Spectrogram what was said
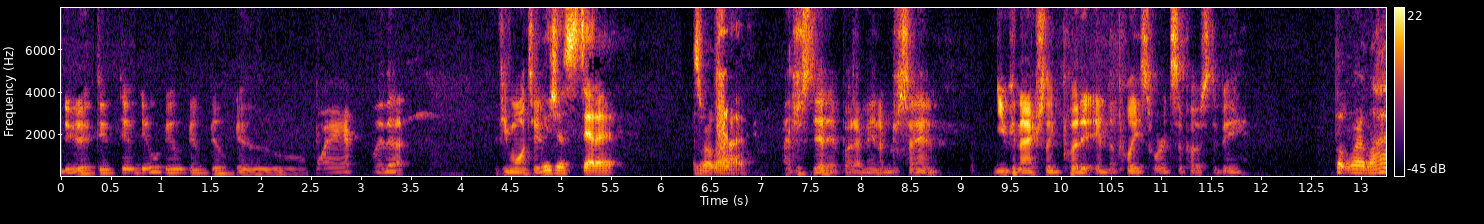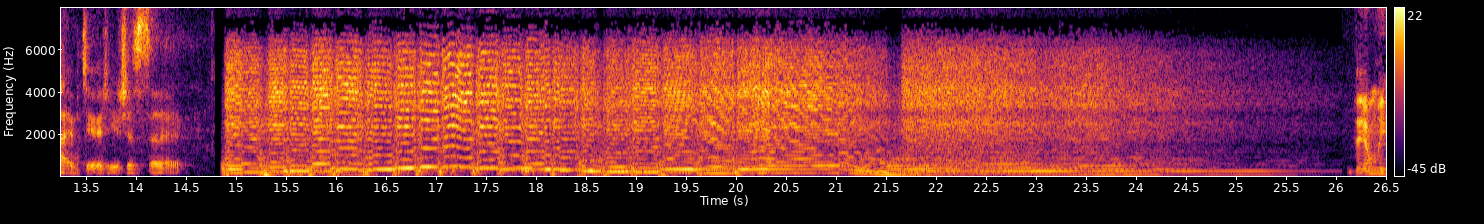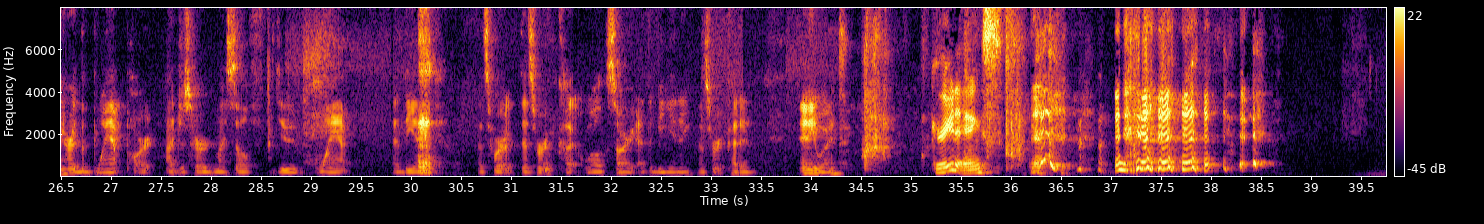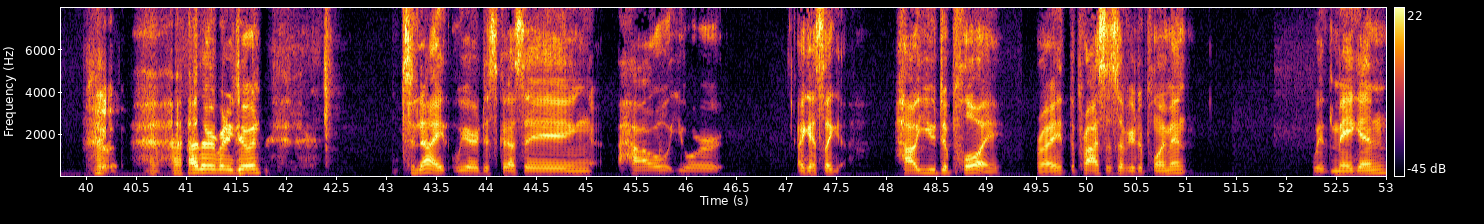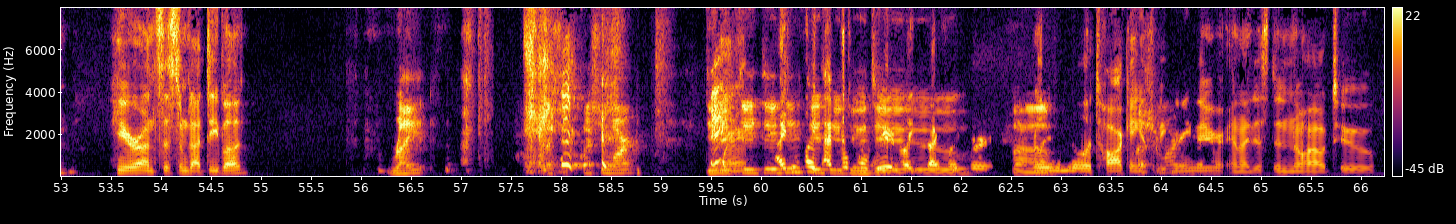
do do do do do do do do Wham. like that. If you want to, We just did it because we're live. I just did it, but I mean, I'm just saying, you can actually put it in the place where it's supposed to be. But we're live, dude. You just did it. They only heard the bwamp part. I just heard myself do whamp at the end. That's where it, that's where it cut. Well, sorry, at the beginning. That's where it cut in. Anyway, Greetings. How's everybody doing? Tonight we are discussing how your, I guess, like how you deploy, right? The process of your deployment with Megan here on system.debug. right? question, question mark. Do do do I do just like, I felt weird, like, like we're really in the middle of talking at the question mark? beginning there, and I just didn't know how to,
